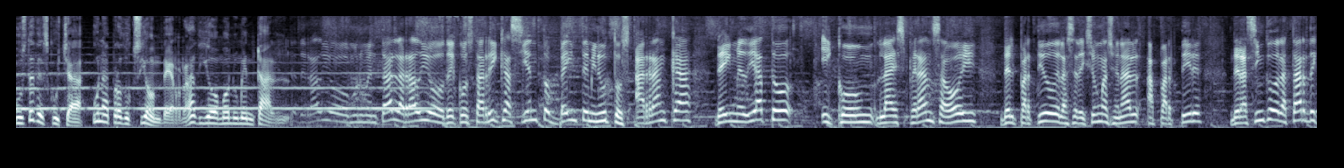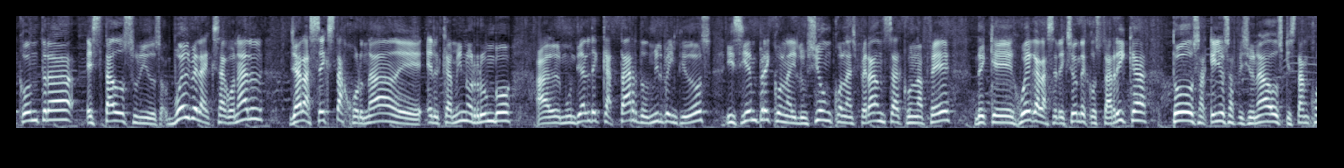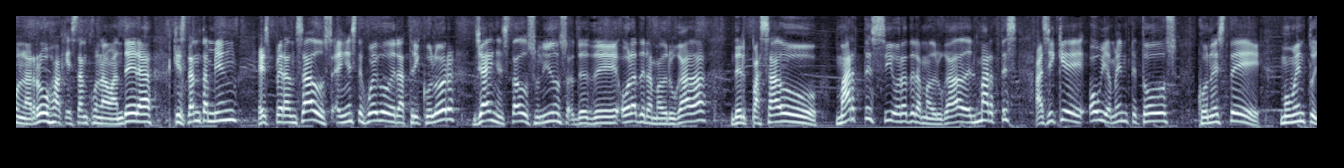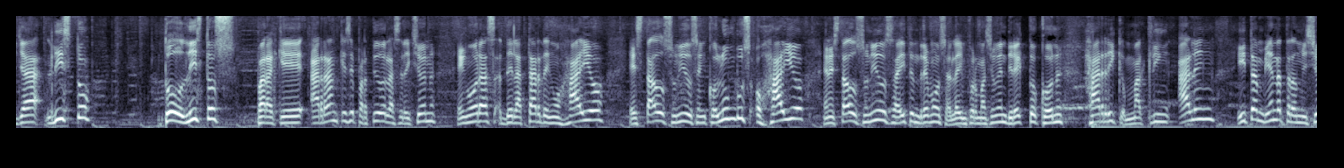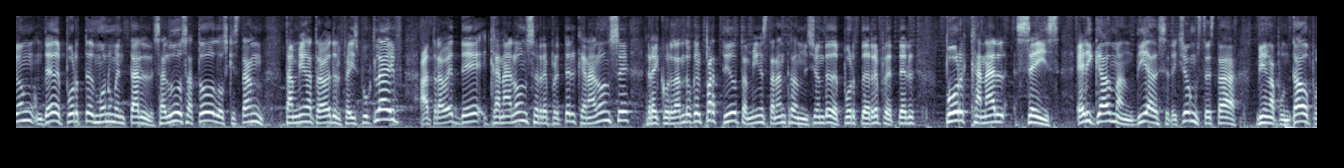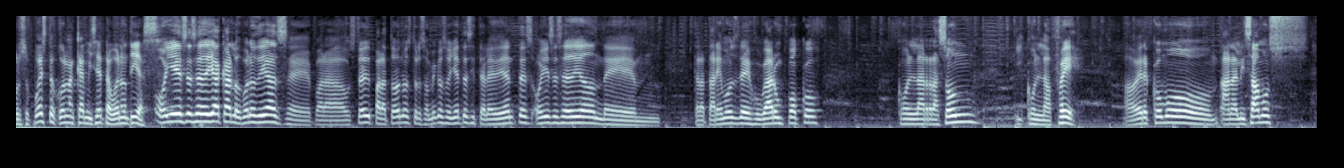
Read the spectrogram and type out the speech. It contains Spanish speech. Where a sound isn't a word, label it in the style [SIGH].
Usted escucha una producción de Radio Monumental. De Radio Monumental, la radio de Costa Rica, 120 minutos. Arranca de inmediato y con la esperanza hoy del partido de la selección nacional a partir de las 5 de la tarde contra Estados Unidos. Vuelve la hexagonal, ya la sexta jornada de El Camino rumbo al Mundial de Qatar 2022 y siempre con la ilusión, con la esperanza, con la fe de que juega la selección de Costa Rica, todos aquellos aficionados que están con la roja, que están con la bandera, que están también esperanzados en este juego de la tricolor ya en Estados Unidos desde horas de la madrugada del pasado martes, sí, horas de la madrugada del martes. Así que obviamente todos con este momento ya listo, todos listos para que arranque ese partido de la selección en horas de la tarde en Ohio, Estados Unidos, en Columbus, Ohio, en Estados Unidos. Ahí tendremos la información en directo con Harrick McLean Allen y también la transmisión de Deportes Monumental. Saludos a todos los que están también a través del Facebook Live, a través de Canal 11, Repretel Canal 11, recordando que el partido también estará en transmisión de Deportes Repretel por Canal 6. Eric Galman, día de selección, usted está bien apuntado, por supuesto, con la camiseta. Buenos días. Hoy es ese día, Carlos. Buenos días eh, para usted, para todos nuestros amigos oyentes y televidentes. Hoy es ese día donde mm, trataremos de jugar un poco con la razón y con la fe. A ver cómo analizamos.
